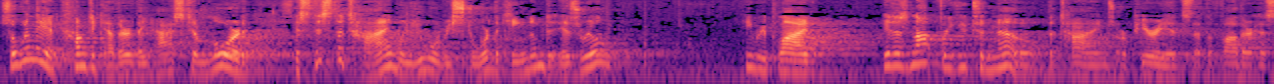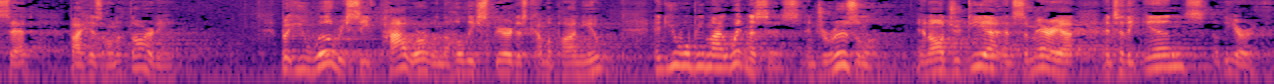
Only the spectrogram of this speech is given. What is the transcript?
So when they had come together, they asked him, Lord, is this the time when you will restore the kingdom to Israel? He replied, It is not for you to know the times or periods that the Father has set by his own authority But you will receive power when the Holy Spirit has come upon you, and you will be my witnesses in Jerusalem, in all Judea and Samaria, and to the ends of the earth.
